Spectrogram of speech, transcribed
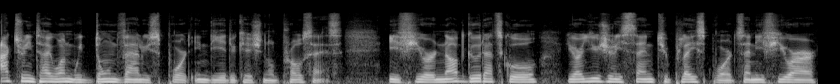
actually, in Taiwan, we don't value sport in the educational process. If you're not good at school, you are usually sent to play sports. And if you are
